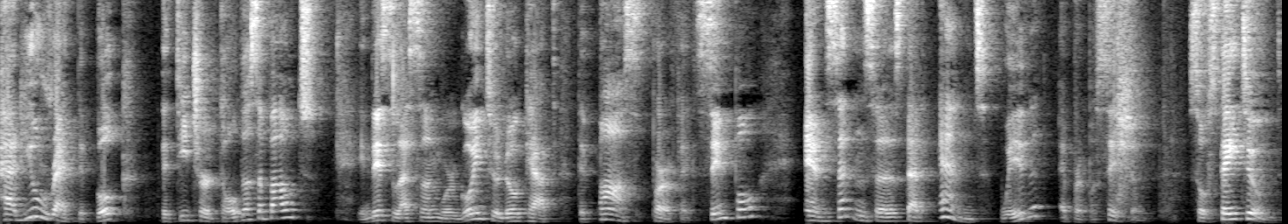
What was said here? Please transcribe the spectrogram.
Had you read the book the teacher told us about? In this lesson, we're going to look at the past perfect simple and sentences that end with a preposition. So stay tuned.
